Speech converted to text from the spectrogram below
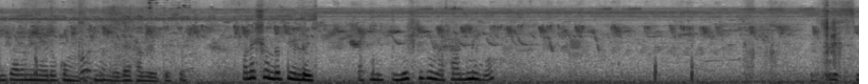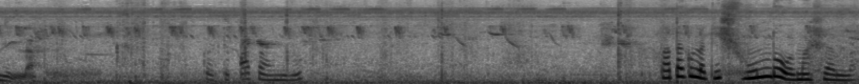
এই কারণে এরকম মানে দেখা যাইতেছে। অনেক সুন্দর তিল হয়েছে। এখন একটু মিষ্টি কুমড়া শাক নিব। বিসমিল্লা কয়েকটা পাতাও নিব। পাতাগুলো কি সুন্দর মাশাআল্লাহ।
